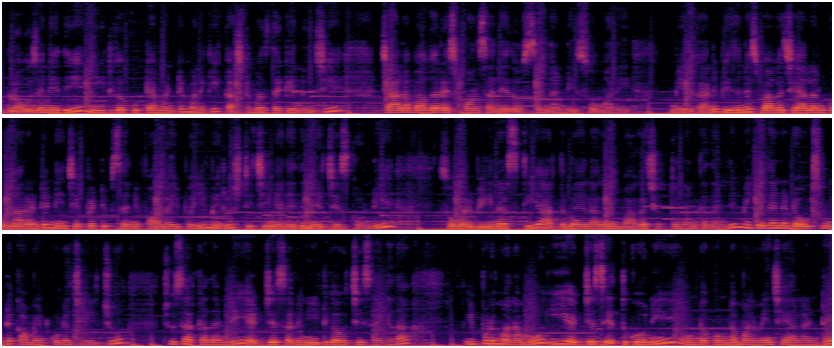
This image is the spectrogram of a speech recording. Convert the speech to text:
బ్లౌజ్ అనేది నీట్గా కుట్టామంటే మనకి కస్టమర్స్ దగ్గర నుంచి చాలా బాగా రెస్పాన్స్ అనేది వస్తుందండి. సో మరి మీరు కానీ బిజినెస్ బాగా చేయాలనుకున్నారంటే నేను చెప్పే టిప్స్ అన్ని ఫాలో అయిపోయి మీరు స్టిచ్చింగ్ అనేది నేర్చేసుకోండి. సో మరి బిగినర్స్కి అర్థమయ్యేలాగా నేను బాగా చెప్తున్నాను కదండి. మీకు ఏదైనా డౌట్స్ ఉంటే కామెంట్ కూడా చేయొచ్చు. చూసారు కదండి ఎడ్జెస్ అవి నీట్గా వచ్చేసాయి కదా. ఇప్పుడు మనము ఈ ఎడ్జెస్ ఎత్తుకొని ఉండకుండా మనం ఏం చేయాలంటే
